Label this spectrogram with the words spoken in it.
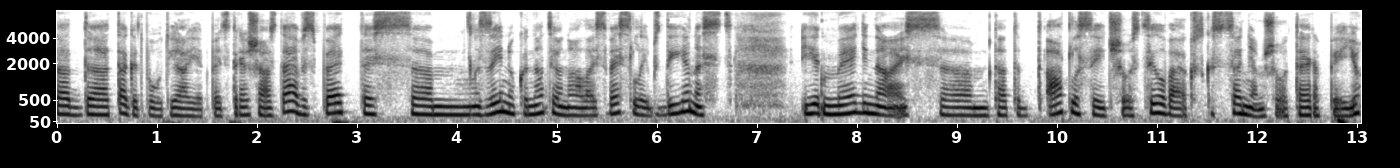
tad uh, tagad būtu jāiet pēc trešās devas, bet es um, zinu, ka Nacionālais veselības dienests ir mēģinājis um, tātad, atlasīt šos cilvēkus, kas saņem šo terapiju,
